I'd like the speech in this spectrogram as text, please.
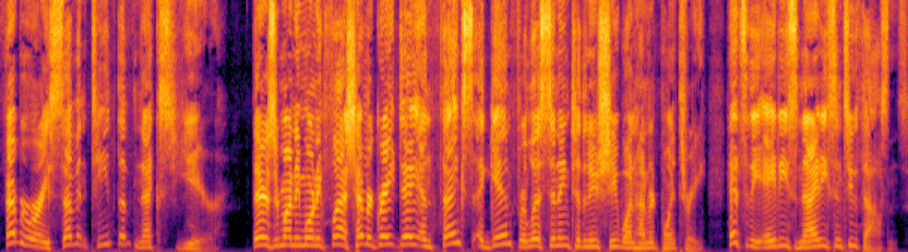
February 17th of next year. There's your Monday Morning Flash. Have a great day, and thanks again for listening to the new Sheet 100.3. Hits of the 80s, 90s, and 2000s.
